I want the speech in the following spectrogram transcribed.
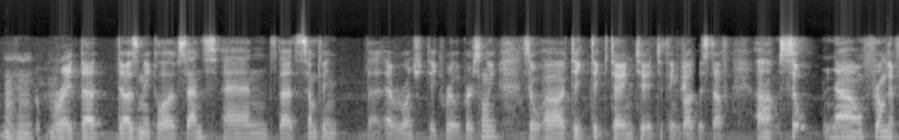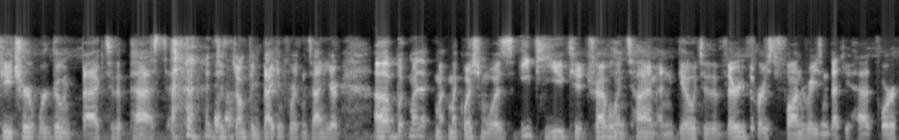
Mm-hmm. Right, that does make a lot of sense, and that's something that everyone should take really personally. So uh, take take time to, to think about this stuff. Um, so now from the future, we're going back to the past, just jumping back and forth in time here. Uh, but my, my my question was, if you could travel in time and go to the very first fundraising that you had for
